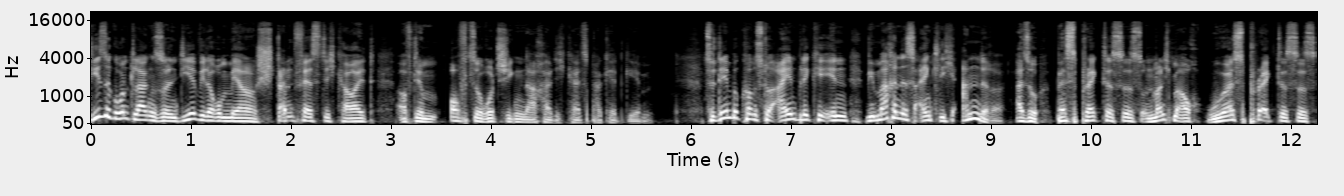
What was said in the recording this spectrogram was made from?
Diese Grundlagen sollen dir wiederum mehr Standfestigkeit auf dem oft so rutschigen Nachhaltigkeitsparkett geben. Zudem bekommst du Einblicke in, wie machen es eigentlich andere, also Best Practices und manchmal auch Worst Practices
